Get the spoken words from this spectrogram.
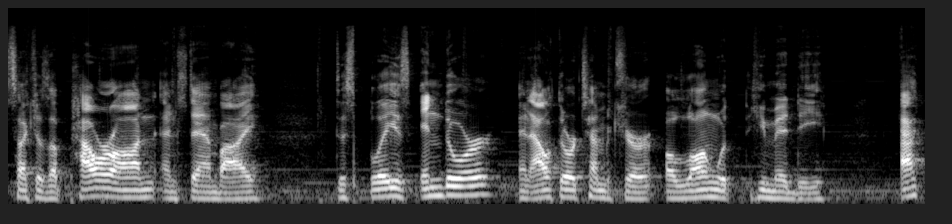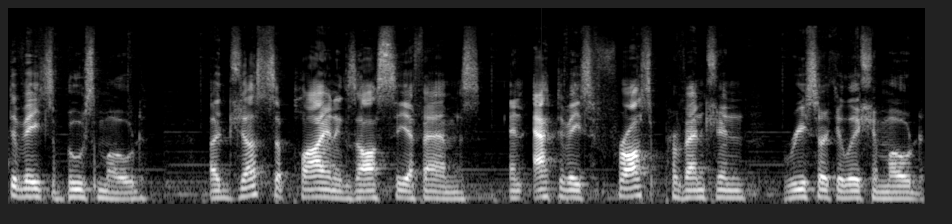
such as a power on and standby, displays indoor and outdoor temperature along with humidity, activates boost mode, adjusts supply and exhaust CFMs, and activates frost prevention recirculation mode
